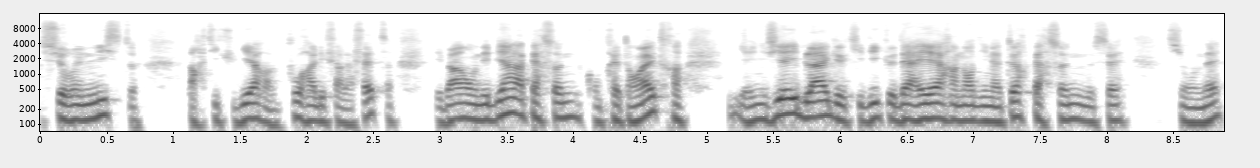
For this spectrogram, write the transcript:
sur une liste particulière pour aller faire la fête, eh ben on est bien la personne qu'on prétend être. Il y a une vieille blague qui dit que derrière un ordinateur, personne ne sait qui on est.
